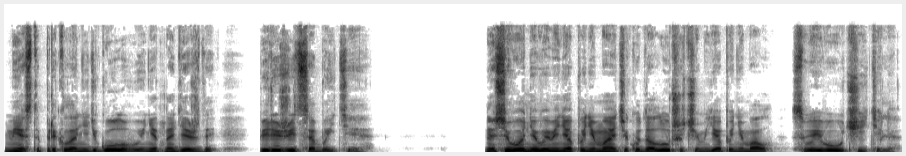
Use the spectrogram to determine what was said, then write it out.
места преклонить голову, и нет надежды пережить события. Но сегодня вы меня понимаете куда лучше, чем я понимал своего учителя.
